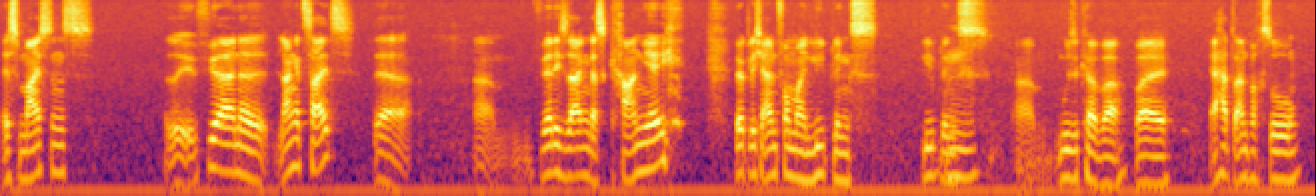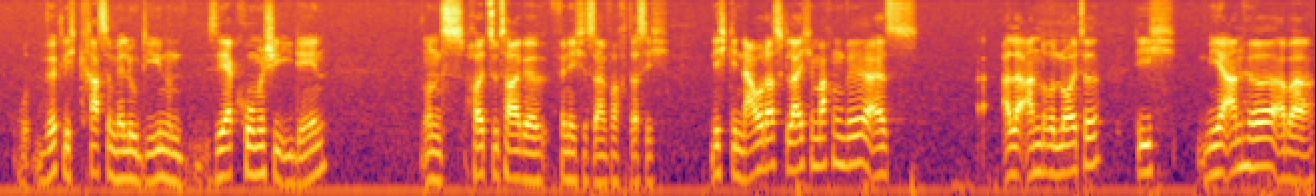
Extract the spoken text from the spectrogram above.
es meistens also für eine lange Zeit, der ähm, würde ich sagen, dass Kanye wirklich einer von meinen Lieblings Lieblings ähm, Musiker war, weil er hat einfach so wirklich krasse Melodien und sehr komische Ideen. Und heutzutage finde ich es einfach, dass ich nicht genau das gleiche machen will als alle anderen Leute, die ich mir anhöre, aber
